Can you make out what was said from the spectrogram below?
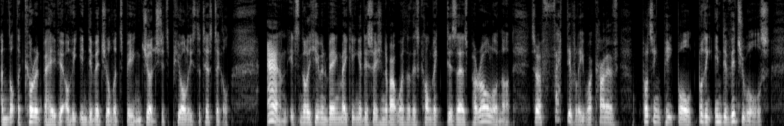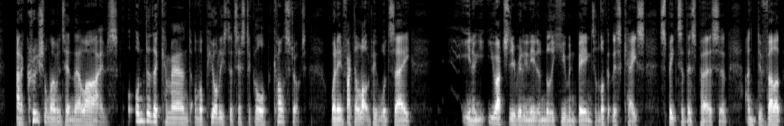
and not the current behavior of the individual that's being judged. It's purely statistical. And it's not a human being making a decision about whether this convict deserves parole or not. So effectively, we're kind of putting people, putting individuals at a crucial moment in their lives under the command of a purely statistical construct, when in fact a lot of people would say, you know, you actually really need another human being to look at this case, speak to this person, and develop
